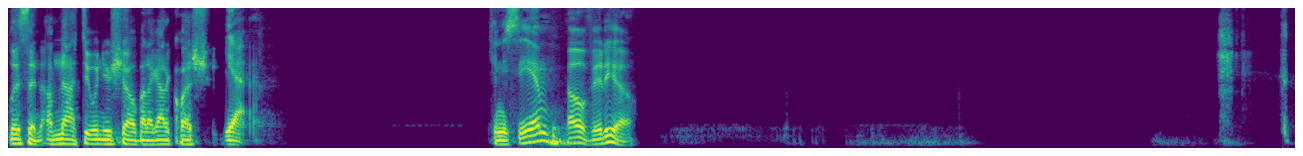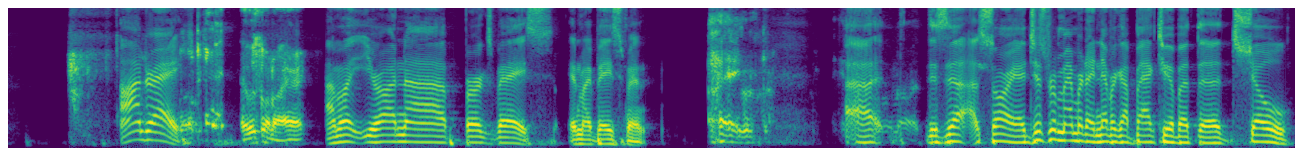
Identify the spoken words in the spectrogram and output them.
"Listen, I'm not doing your show, but I got a question." Yeah. Can you see him? Oh, video. Andre, Hey, what's going on, Aaron? I'm a, you're on uh, Berg's base in my basement. Hey, Uh, this is uh, sorry. I just remembered I never got back to you about the show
